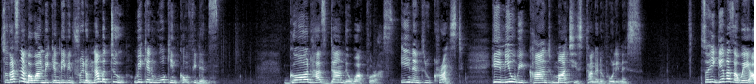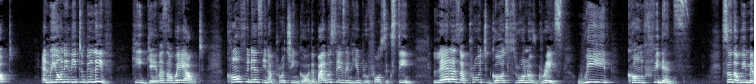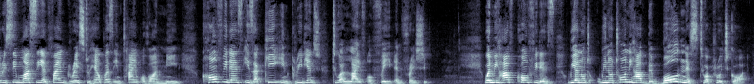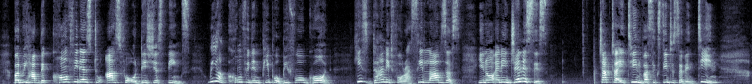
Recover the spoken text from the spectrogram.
So that's number one, we can live in freedom. Number two, we can walk in confidence. God has done the work for us in and through Christ. He knew we can't match his standard of holiness. So he gave us a way out, and we only need to believe. He gave us a way out. Confidence in approaching God. The Bible says in Hebrew 4:16, "Let us approach God's throne of grace with confidence." so that we may receive mercy and find grace to help us in time of our need. Confidence is a key ingredient to a life of faith and friendship. When we have confidence, we are not we not only have the boldness to approach God, but we have the confidence to ask for audacious things. We are confident people before God. He's done it for us. He loves us. You know, and in Genesis chapter 18 verse 16 to 17,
